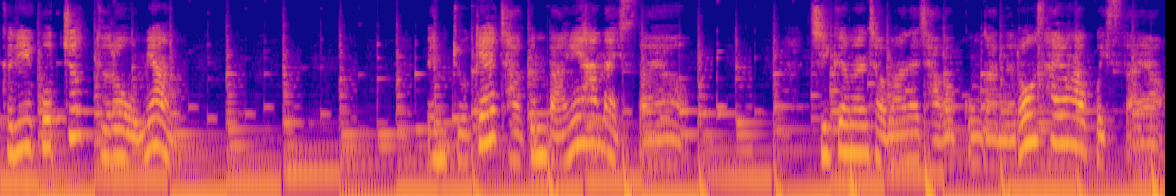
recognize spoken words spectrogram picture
그리고 쭉 들어오면 왼쪽에 작은 방이 하나 있어요. 지금은 저만의 작업 공간으로 사용하고 있어요.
